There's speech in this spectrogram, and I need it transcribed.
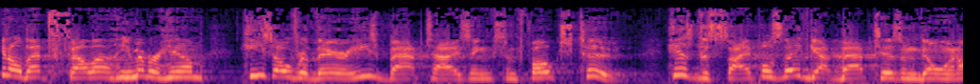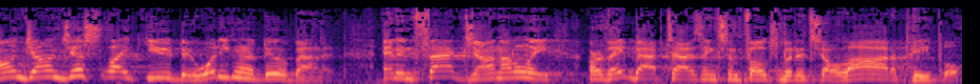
you know, that fella, you remember him? He's over there. He's baptizing some folks too. His disciples, they've got baptism going on, John, just like you do. What are you going to do about it? And in fact, John, not only are they baptizing some folks, but it's a lot of people.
